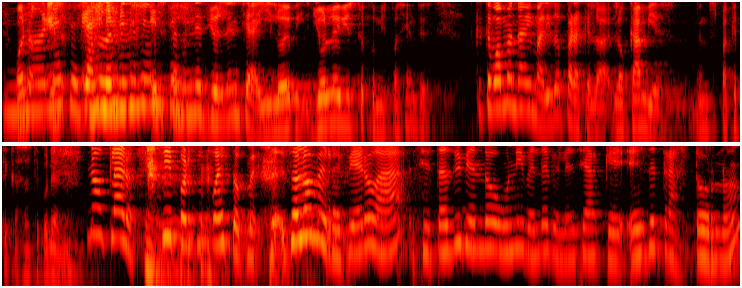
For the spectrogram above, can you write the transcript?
Bueno, no eso, eso necesariamente. también, eso también es violencia y lo he yo lo he visto con mis pacientes. Que te voy a mandar a mi marido para que lo, lo cambies. Entonces, ¿para qué te casaste con él? no? No, claro, sí, por supuesto. Me- solo me refiero a si estás viviendo un nivel de violencia que es de trastorno,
